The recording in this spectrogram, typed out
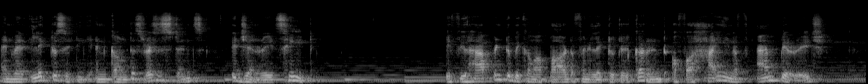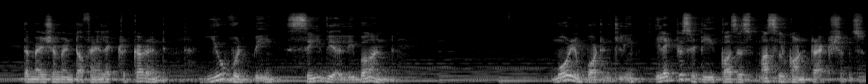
And when electricity encounters resistance, it generates heat. If you happen to become a part of an electrical current of a high enough amperage, the measurement of an electric current, you would be severely burned. More importantly, electricity causes muscle contractions.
